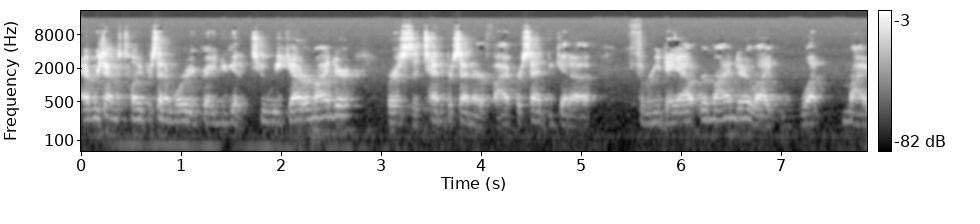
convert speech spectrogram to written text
every time it's twenty percent or more of your grade, you get a two week out reminder versus a ten percent or a five percent, you get a three day out reminder. Like what my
